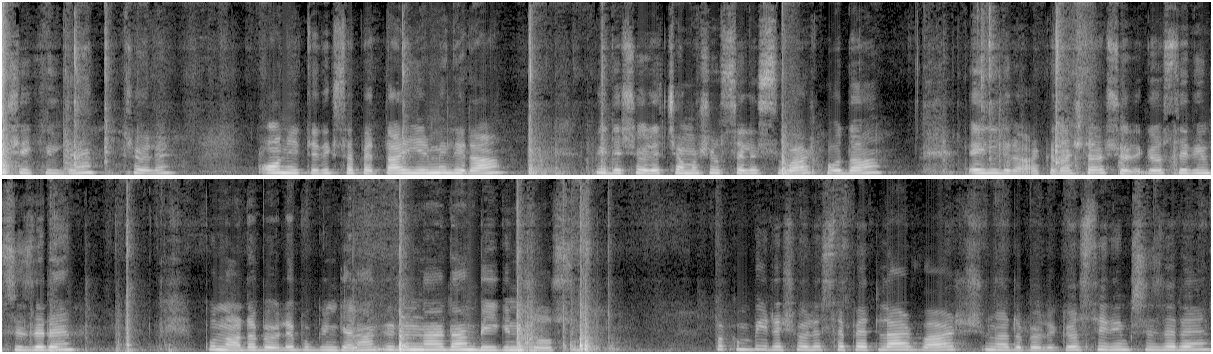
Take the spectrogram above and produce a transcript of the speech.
bu şekilde. Şöyle 10 litrelik sepetler 20 lira. Bir de şöyle çamaşır selesi var. O da 50 lira arkadaşlar. Şöyle göstereyim sizlere. Bunlar da böyle bugün gelen ürünlerden bilginiz olsun. Bakın bir de şöyle sepetler var. Şunları da böyle göstereyim sizlere.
